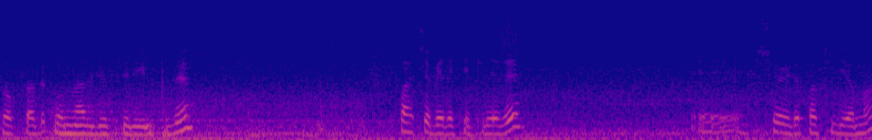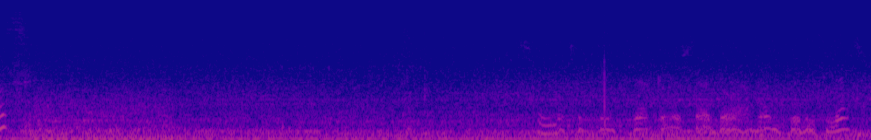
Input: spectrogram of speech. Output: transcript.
topladık. Onları göstereyim size. Bahçe bereketleri. Ee, şöyle fasulyemiz. Şöyle çekeyim arkadaşlar doğadan görüntüler.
